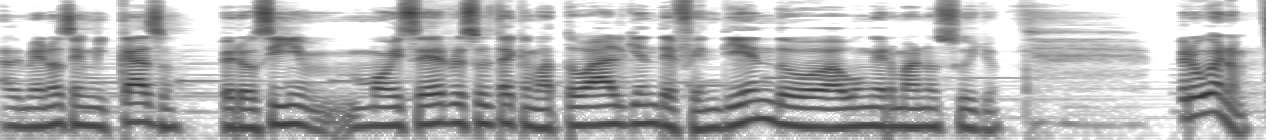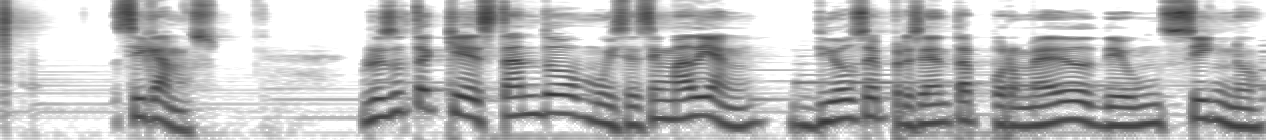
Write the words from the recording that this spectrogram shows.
Al menos en mi caso. Pero sí, Moisés resulta que mató a alguien defendiendo a un hermano suyo. Pero bueno, sigamos. Resulta que estando Moisés en Madián, Dios se presenta por medio de un signo,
